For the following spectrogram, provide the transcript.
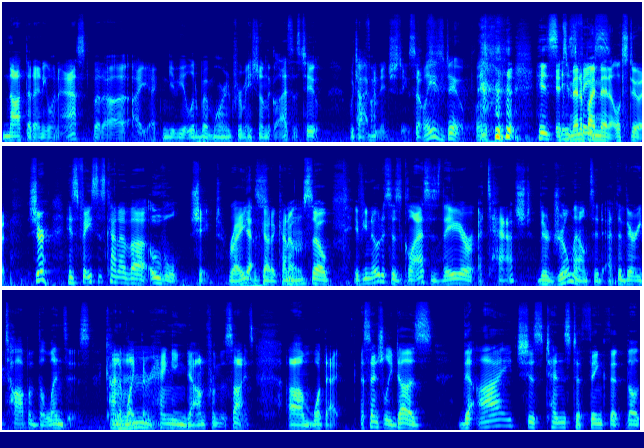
Not that anyone asked, but uh, I, I can give you a little bit more information on the glasses too, which I find interesting. So Please do. Please. his it's his minute by minute let's do it Sure, his face is kind of uh, oval shaped, right? Yes. He's got a kind of so. If you notice his glasses, they are attached. They're drill mounted at the very top of the lenses, kind of like they're hanging down from the sides. Um, what that essentially does, the eye just tends to think that the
